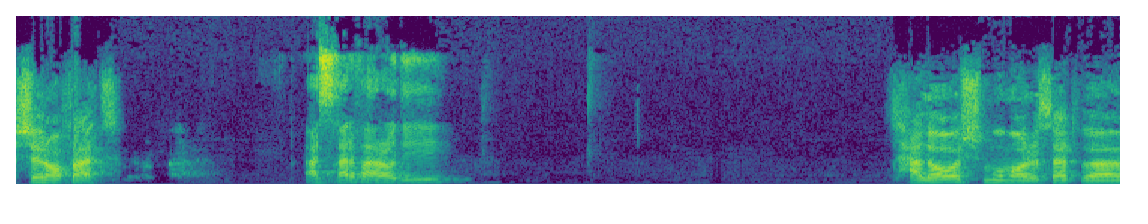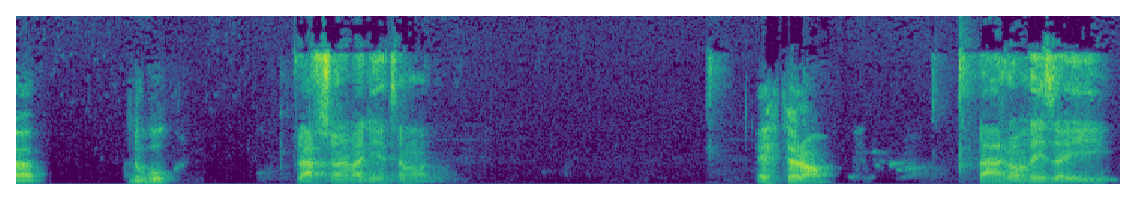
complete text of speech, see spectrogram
شرافت. اسخر فرادی تلاش ممارست و نبوغ. رخشان منی اعتماد. احترام. بهرام ویزایی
